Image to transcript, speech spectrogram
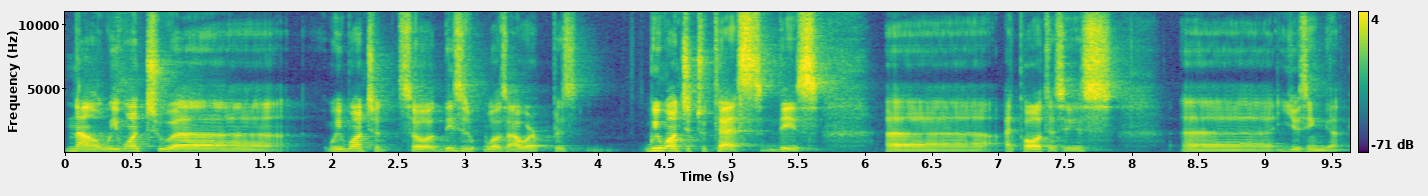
Now we want to uh, we wanted so this was our we wanted to test this uh, hypothesis uh, using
